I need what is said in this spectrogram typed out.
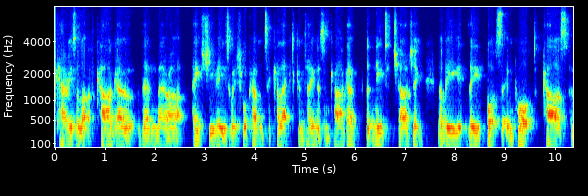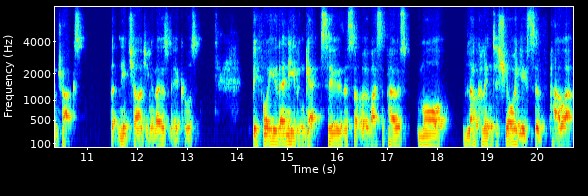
carries a lot of cargo, then there are HGVs which will come to collect containers and cargo that need charging. There'll be the ports that import cars and trucks that need charging of those vehicles. Before you then even get to the sort of, I suppose, more local into shore use of power,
